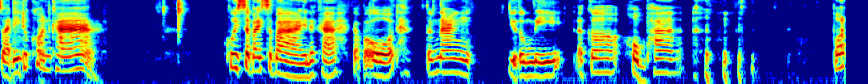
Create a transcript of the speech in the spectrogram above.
สวัสดีทุกคนค่ะ คุยสบายๆนะคะ กับป้าโอ๊ตต้องนั่งอยู่ตรงนี้ แล้วก็ห่มผ้าโพส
